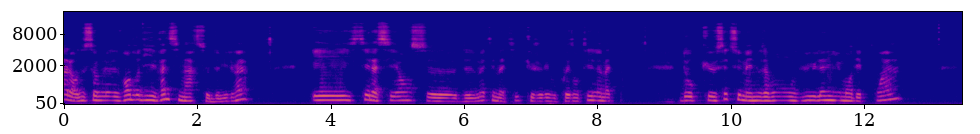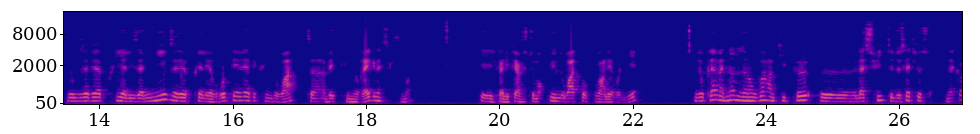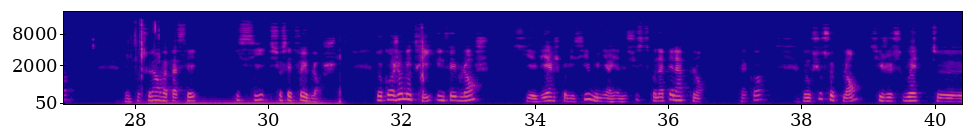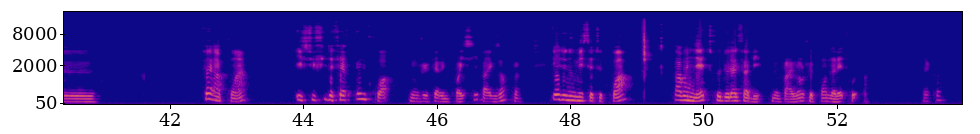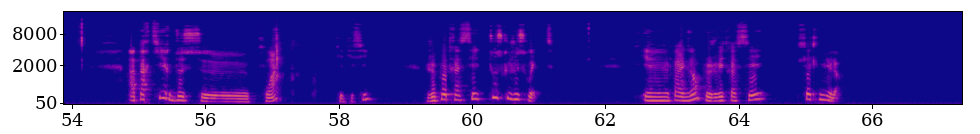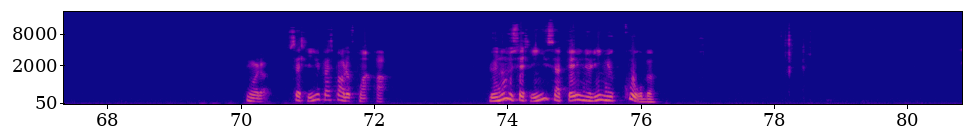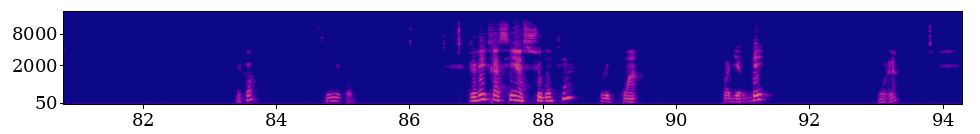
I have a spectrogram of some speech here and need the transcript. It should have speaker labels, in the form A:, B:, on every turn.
A: Alors, nous sommes le vendredi 26 mars 2020 et c'est la séance euh, de mathématiques que je vais vous présenter là maintenant. Donc, euh, cette semaine, nous avons vu l'alignement des points. Donc, vous avez appris à les aligner, vous avez appris à les repérer avec une droite, avec une règle, excusez-moi. Et il fallait faire justement une droite pour pouvoir les relier. Donc là, maintenant, nous allons voir un petit peu euh, la suite de cette leçon. D'accord? Donc pour cela, on va passer ici sur cette feuille blanche. Donc en géométrie, une feuille blanche qui est vierge comme ici, où il n'y a rien dessus, c'est ce qu'on appelle un plan. D'accord? Donc sur ce plan, si je souhaite euh, faire un point, il suffit de faire une croix. Donc je vais faire une croix ici par exemple, et de nommer cette croix par une lettre de l'alphabet. Donc par exemple, je vais prendre la lettre A. D'accord? À partir de ce point, qui est ici, je peux tracer tout ce que je souhaite. Euh, par exemple, je vais tracer cette ligne-là. Voilà, cette ligne passe par le point A. Le nom de cette ligne s'appelle une ligne courbe. D'accord? Ligne courbe. Je vais tracer un second point le point, on va dire B. Voilà.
